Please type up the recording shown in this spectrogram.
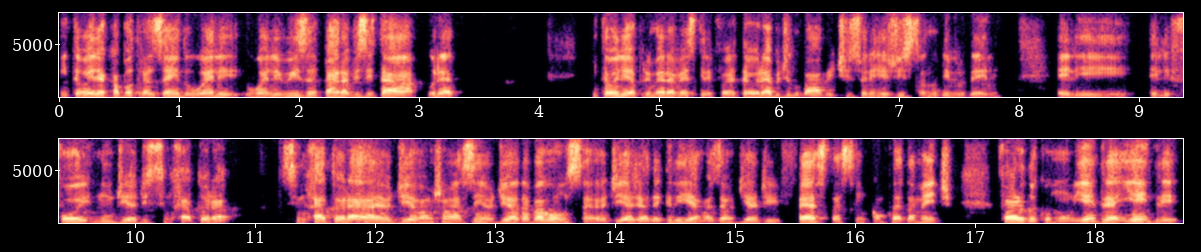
Então, ele acabou trazendo o Eli, o Eli Wiesel para visitar o Rebbe. Então, ele, a primeira vez que ele foi até o Rebbe de Lubavitch, isso ele registra no livro dele, ele, ele foi num dia de Simchat Torah. Simchat Torah é o dia, vamos chamar assim, é o dia da bagunça, é o dia de alegria, mas é um dia de festa, assim, completamente fora do comum. E entre, e entre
